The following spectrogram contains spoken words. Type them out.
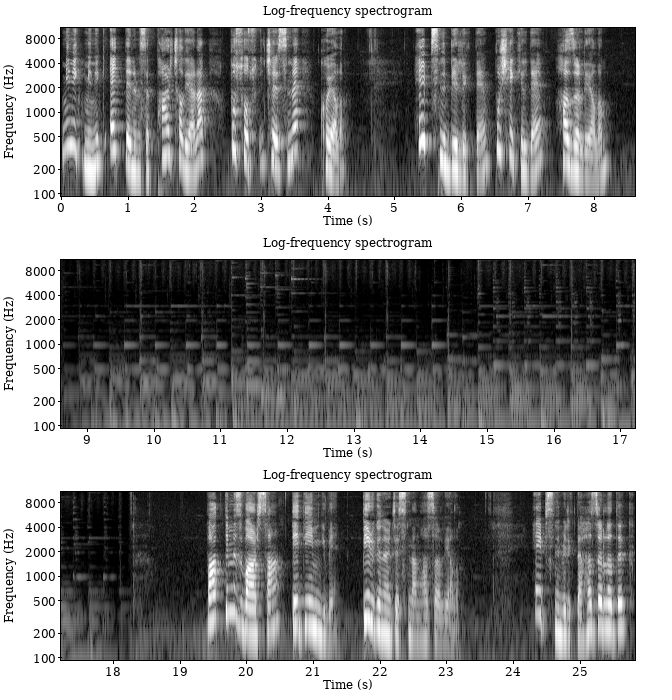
minik minik etlerimizi parçalayarak bu sosun içerisine koyalım. Hepsini birlikte bu şekilde hazırlayalım. Vaktimiz varsa dediğim gibi bir gün öncesinden hazırlayalım. Hepsini birlikte hazırladık.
